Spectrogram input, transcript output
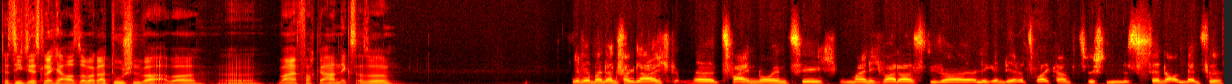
das sieht jetzt gleich aus, aber gerade duschen war, aber äh, war einfach gar nichts. Also wenn man dann vergleicht, äh, 92, meine ich, war das dieser legendäre Zweikampf zwischen Senna und Menzel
